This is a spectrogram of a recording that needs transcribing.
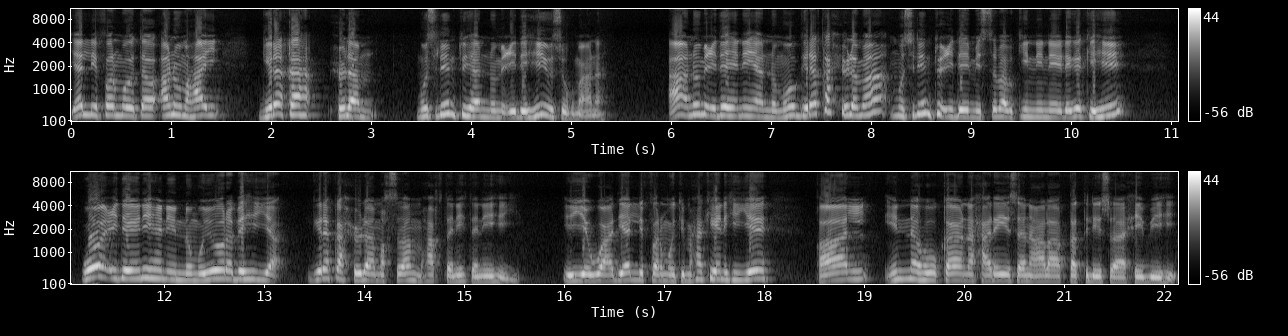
yalli farmoyta anum hay giraka xulam muslimtu hianum cidehi usug macna anum cidehenihanmu giraka xulama muslimtu cideemi sababkininedhegekihi wo cideenihaninmu yorabehiya giraka xula maqsaban maxaqtanihtanihiy iye wacdi yalli farmoti maxa kenikiye qaal inahu kana xariisan calaa qatli saaxibihi.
